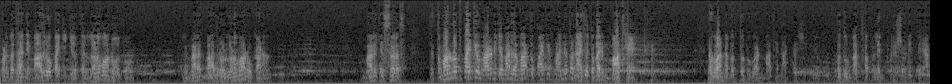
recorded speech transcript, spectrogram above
પણ બધાને બાદરો પાકી ગયો હતો લણવાનો હતો એટલે મહારાજ બાદરો લણવા રોકાણા મારે કે સરસ તમારો નથી પાક્યો મારે કે મારે અમારે તો પાક્યો પણ અમે તો નાખ્યો તમારી માથે ભગવાનના ભક્તો ભગવાન માથે નાખતા શીખ્યો બધું માથા ભલે ફરશો ને કર્યા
